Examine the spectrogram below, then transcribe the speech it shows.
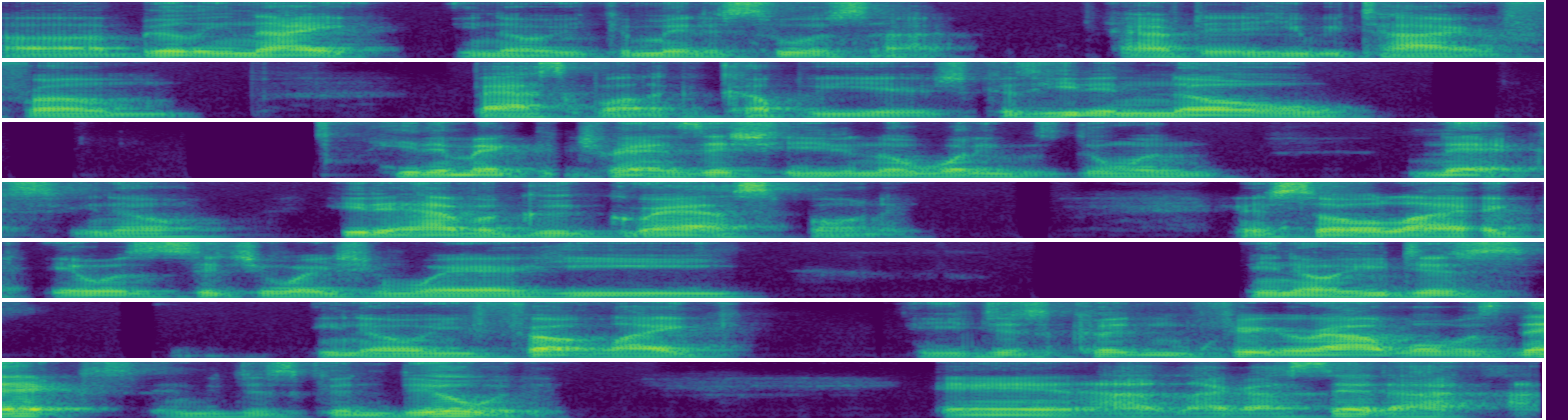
uh, Billy Knight, you know, he committed suicide after he retired from basketball like a couple years because he didn't know he didn't make the transition. He didn't know what he was doing next, you know. He didn't have a good grasp on it. And so like it was a situation where he, you know, he just, you know, he felt like he just couldn't figure out what was next and he just couldn't deal with it. And I, like I said, I, I,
